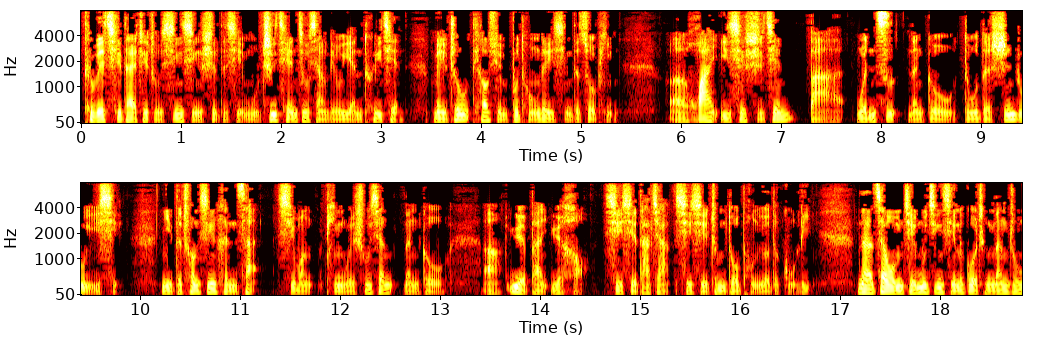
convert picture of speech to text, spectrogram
特别期待这种新形式的节目，之前就想留言推荐，每周挑选不同类型的作品，呃，花一些时间把文字能够读得深入一些。你的创新很赞，希望品味书香能够。啊，越办越好！谢谢大家，谢谢这么多朋友的鼓励。那在我们节目进行的过程当中，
